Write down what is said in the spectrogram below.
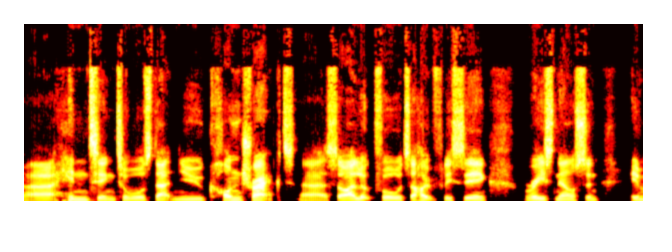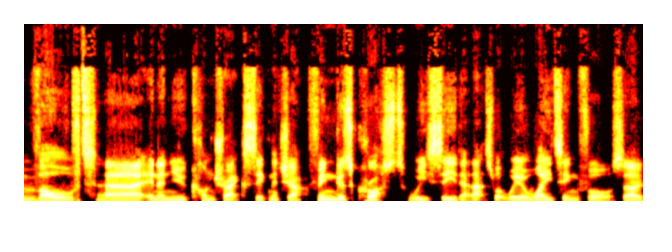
uh, hinting towards that new contract. Uh, so I look forward to hopefully seeing Reiss Nelson involved uh, in a new contract signature. Fingers crossed, we see that. That's what we are waiting for. So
